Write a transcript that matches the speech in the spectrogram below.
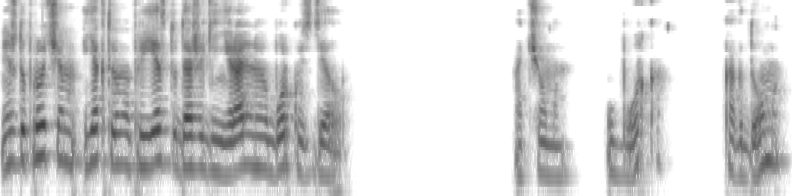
Между прочим, я к твоему приезду даже генеральную уборку сделал». «О чем он? Уборка? Как дома?»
